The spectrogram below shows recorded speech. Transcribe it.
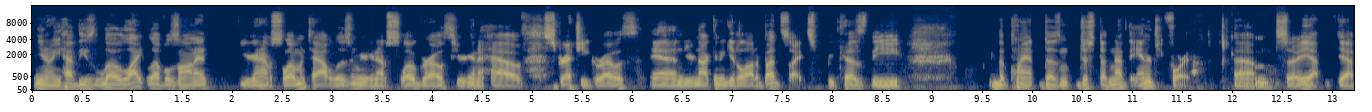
you know, you have these low light levels on it, you're going to have slow metabolism, you're going to have slow growth, you're going to have stretchy growth, and you're not going to get a lot of bud sites because the the plant doesn't just doesn't have the energy for it. Um, so yeah, yeah,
